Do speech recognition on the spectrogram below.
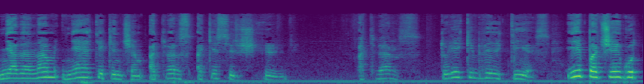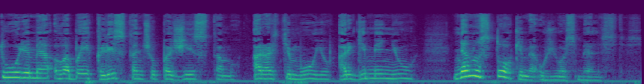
ne vienam netikinčiam atvers akis ir širdį. Atvers, turėkim vilties, ypač jeigu turime labai klistančių pažįstamų, ar artimųjų, ar giminių, nenustokime už juos melstis.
